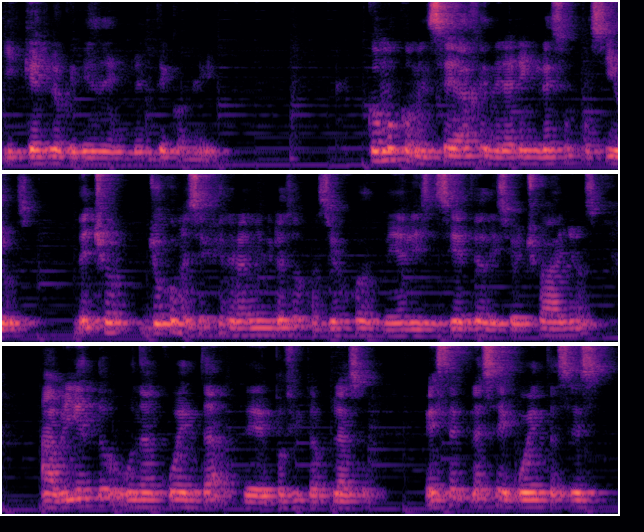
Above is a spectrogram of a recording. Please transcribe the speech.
y qué es lo que tienen en mente con ello. comencé a generar ingresos pasivos. De hecho, yo comencé generando ingresos pasivos cuando tenía 17 o 18 años, abriendo una cuenta de depósito a plazo. Esta clase de cuentas es,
